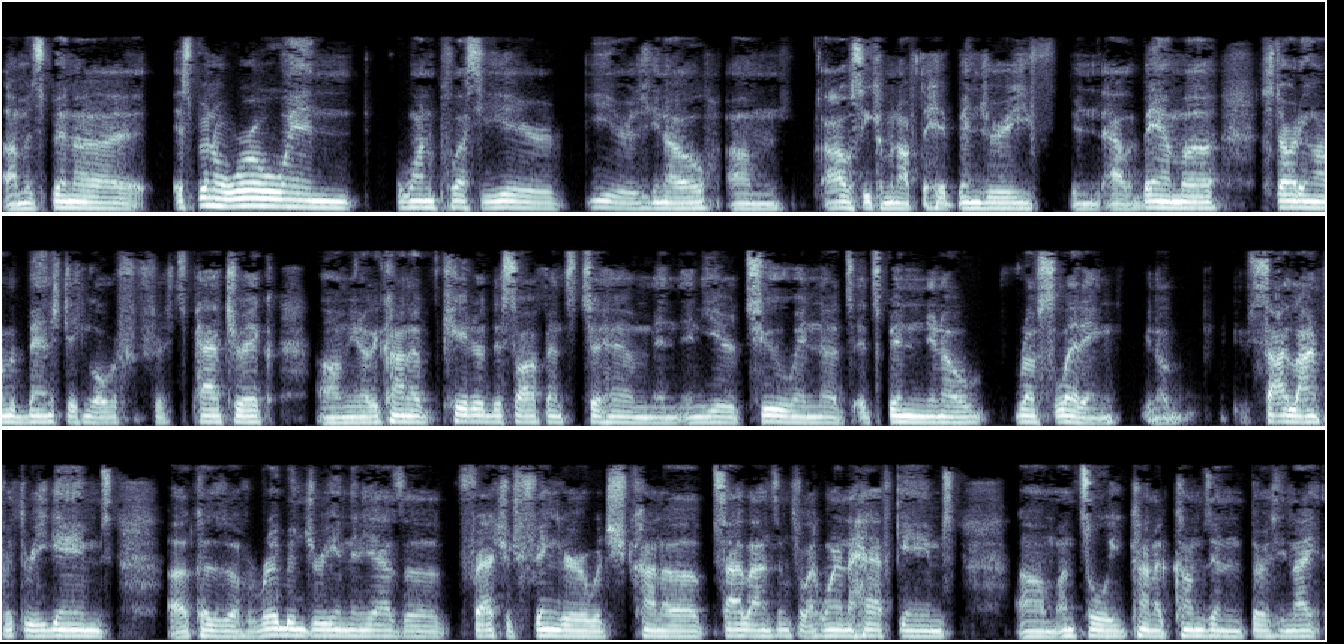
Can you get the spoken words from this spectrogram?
Um, it's been a it's been a whirlwind one plus year years. You know, um, obviously coming off the hip injury in Alabama, starting on the bench, taking over for Fitzpatrick. Um, you know, they kind of catered this offense to him in, in year two, and it's, it's been you know rough sledding. You know, sidelined for three games because uh, of a rib injury, and then he has a fractured finger, which kind of sidelines him for like one and a half games um, until he kind of comes in Thursday night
